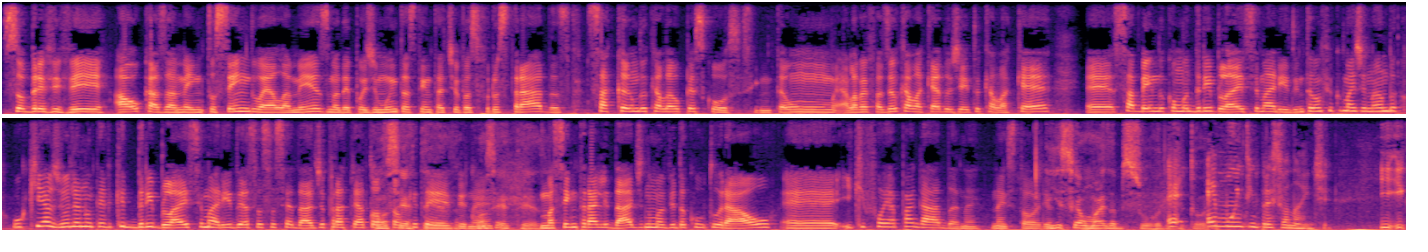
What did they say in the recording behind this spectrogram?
sobreviver ao casamento sendo ela mesma, depois de muitas tentativas frustradas, sacando que ela é o pescoço. Assim. Então, ela vai fazer o que ela quer do jeito que ela quer, é, sabendo como driblar esse marido. Então, eu fico imaginando o que a Júlia não teve que driblar esse marido e essa sociedade para ter a atuação certeza, que teve, né? Com certeza. Uma centralidade numa vida cultural é, e que foi apagada, né, na história. Isso é o mais absurdo é, de tudo. É muito impressionante. E, e,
